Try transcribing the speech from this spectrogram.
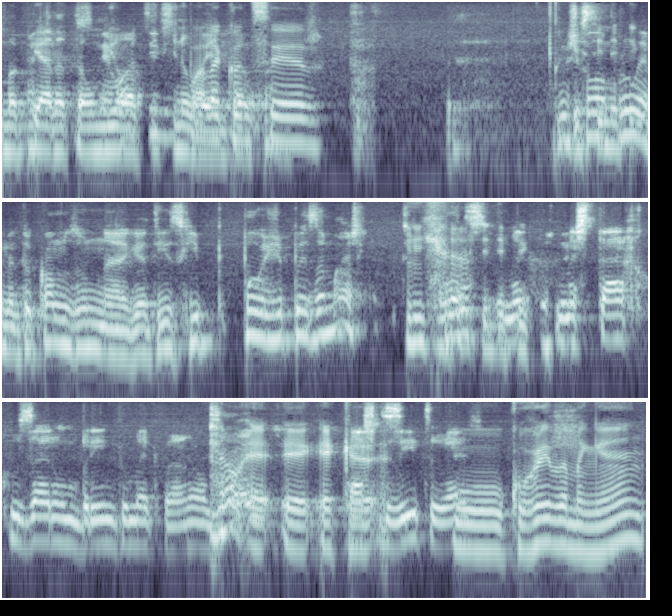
Uma piada tão é humilde assim no Pode meio. acontecer. mas Isso qual é o problema? Tu comes um nugget e a seguir pôs depois a máscara. Mas, mas está a recusar um brinde do McDonald's. Não, é, é, é que é? o Correio da Manhã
